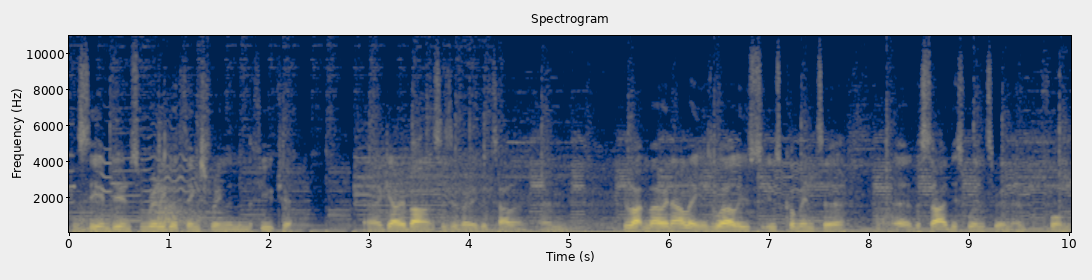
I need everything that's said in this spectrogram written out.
can see him doing some really good things for England in the future. Uh, Gary Ballance is a very good talent, and you like Moeen Ali as well, who's, who's come into uh, the side this winter and, and performed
